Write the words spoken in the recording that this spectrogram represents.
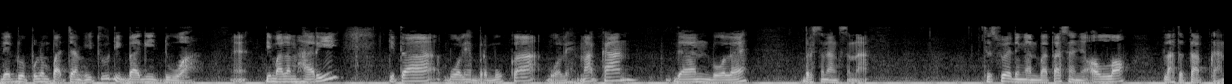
Dari 24 jam itu dibagi dua. Ya. di malam hari kita boleh berbuka boleh makan dan boleh bersenang-senang. Sesuai dengan batasannya Allah telah tetapkan.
